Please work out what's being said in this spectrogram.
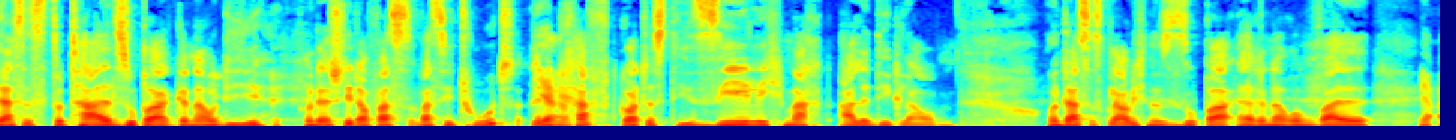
Das ist total super, genau die. Und es steht auch was, was sie tut. Eine Ja. Kraft Gottes, die selig macht alle, die glauben. Und das ist, glaube ich, eine super Erinnerung, weil Ja.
